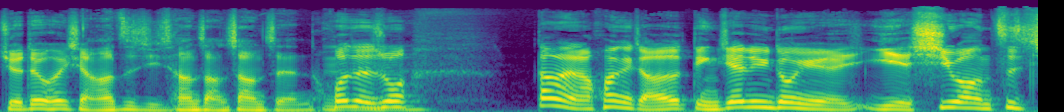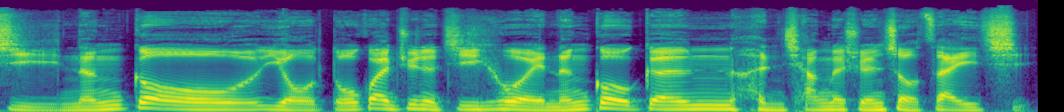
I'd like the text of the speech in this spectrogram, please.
绝对会想要自己场场上阵，或者说，当然换个角度，顶尖的运动员也希望自己能够有夺冠军的机会，能够跟很强的选手在一起。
